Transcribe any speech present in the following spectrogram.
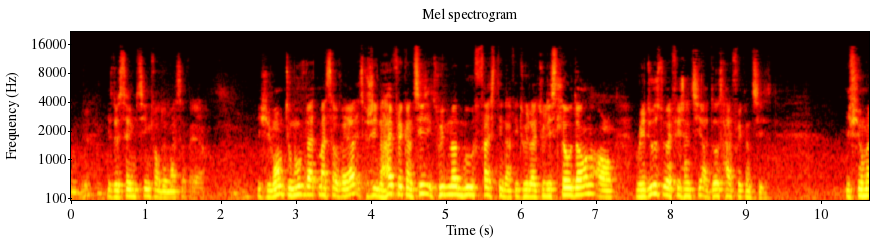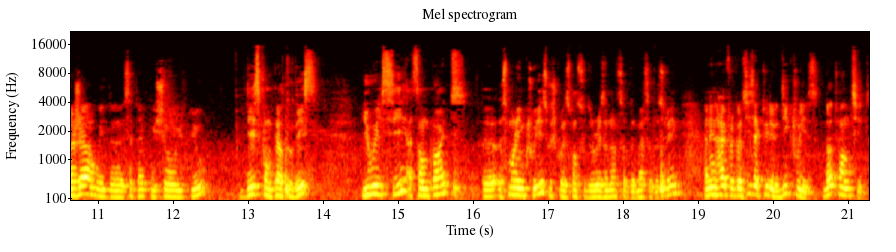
Mm -hmm. It's the same thing for the mass of air. If you want to move that mass of air, especially in high frequencies, it will not move fast enough. It will actually slow down or reduce the efficiency at those high frequencies. If you measure with the setup we show you, this compared to this, you will see at some point uh, a small increase, which corresponds to the resonance of the mass of the string, and in high frequencies actually a decrease, not wanted,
